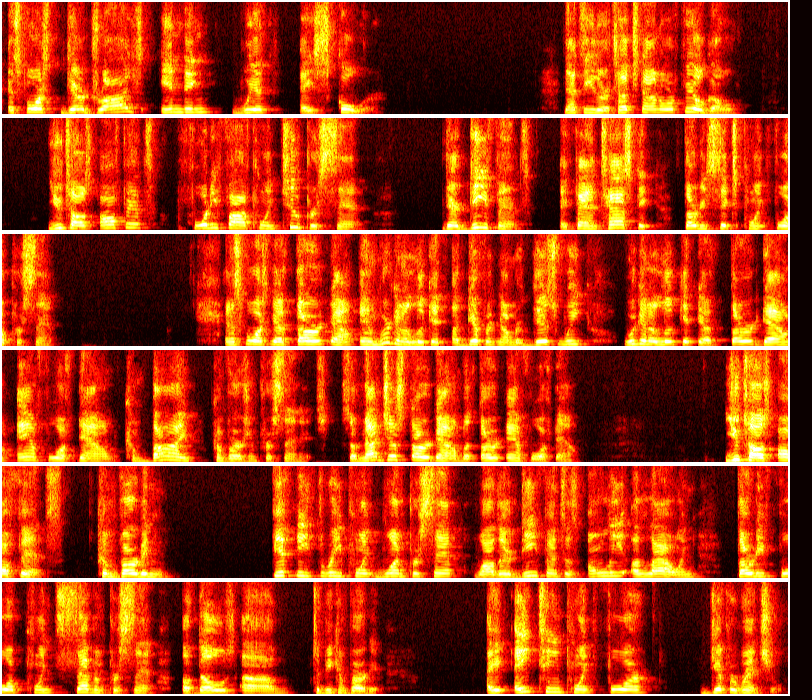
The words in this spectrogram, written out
As far as their drives ending with a score, that's either a touchdown or a field goal. Utah's offense, 45.2%. Their defense, a fantastic 36.4%. And as far as their third down, and we're going to look at a different number this week. We're going to look at their third down and fourth down combined conversion percentage. So not just third down, but third and fourth down. Utah's offense converting 53.1%, while their defense is only allowing 34.7% of those um, to be converted. A 18.4 differential.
